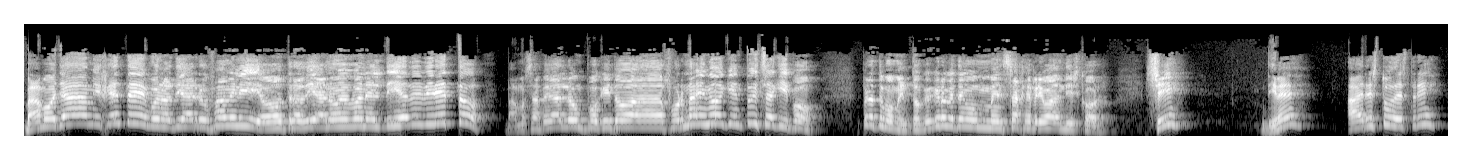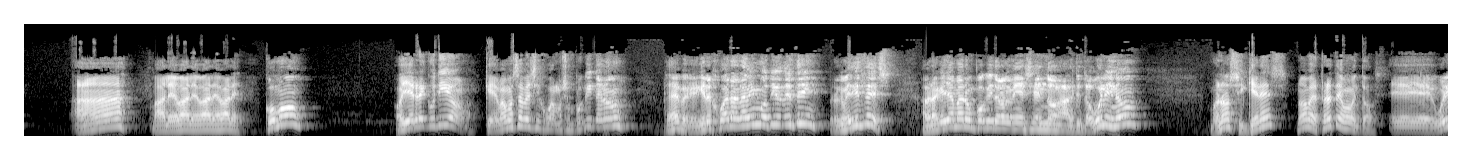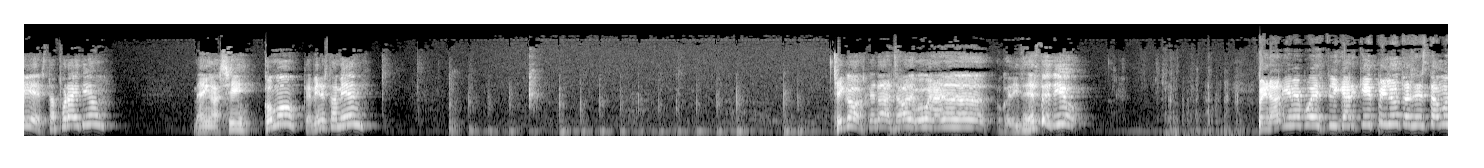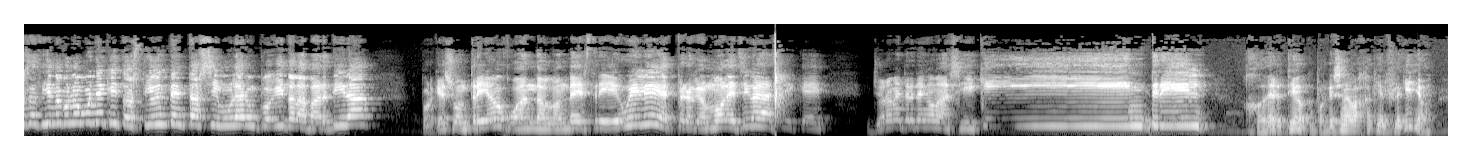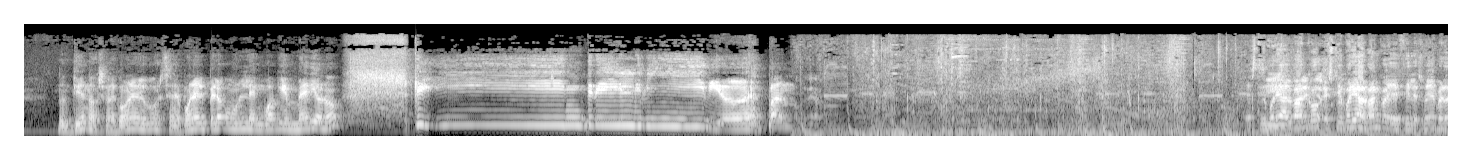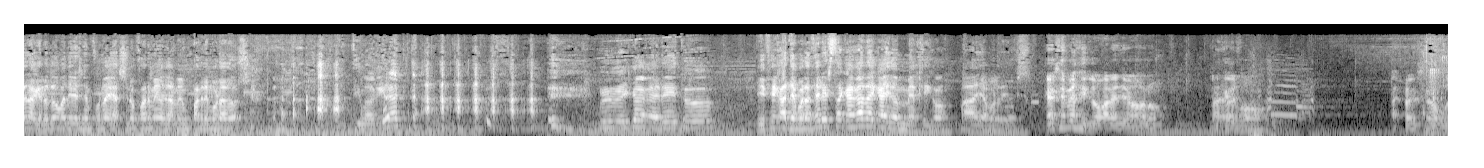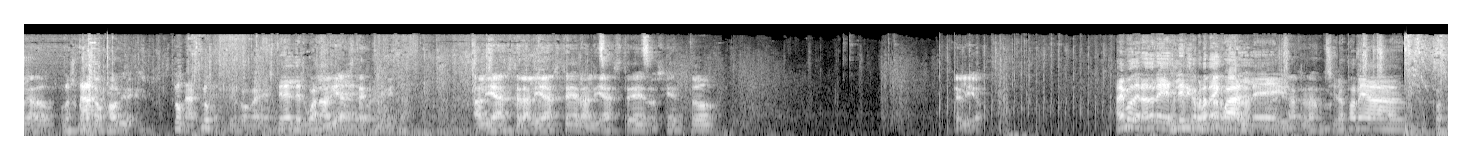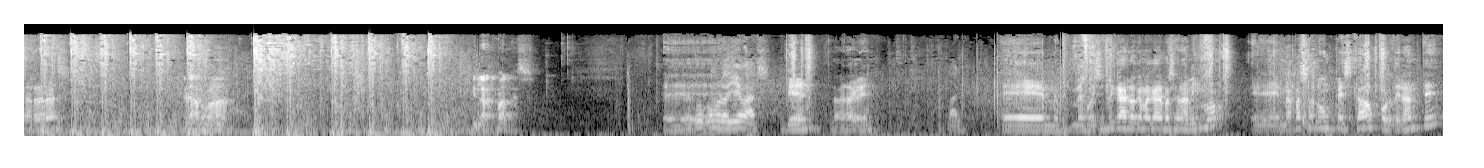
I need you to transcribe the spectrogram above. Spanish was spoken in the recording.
Vamos ya, mi gente. Buenos días, Ru Family. Otro día nuevo en el día de directo. Vamos a pegarle un poquito a Fortnite, ¿no? Aquí en Twitch, equipo. Espérate un momento, que creo que tengo un mensaje privado en Discord. ¿Sí? Dime. Ah, ¿eres tú, Destri? Ah, vale, vale, vale, vale. ¿Cómo? Oye, Reku, tío, que vamos a ver si jugamos un poquito, ¿no? ¿Eh? ¿Porque quieres jugar ahora mismo, tío, Destri? ¿Pero qué me dices? Habrá que llamar un poquito lo que viene siendo al Tito Willy, ¿no? Bueno, si quieres. No, a ver, espérate un momento. Eh, Willy, ¿estás por ahí, tío? Venga, sí. ¿Cómo? ¿Que vienes también? Chicos, ¿qué tal, chavales? Muy buenas. ¿Lo que dice este, tío? ¿Pero alguien me puede explicar qué pelotas estamos haciendo con los muñequitos, tío? Intenta simular un poquito la partida. Porque es un trío jugando con Destry y Willy. Espero que os mole, chicos. Así que yo no me entretengo más. Y... Drill. Joder, tío, ¿por qué se me baja aquí el flequillo? No entiendo, se me pone el, se me pone el pelo como un lengua aquí en medio, ¿no? Kindrill video spam. Estoy por ir al banco, estoy por ir al banco y decirles, oye, perdona, que no tengo materiales en Fortnite, así no farmeo, dame un par de morados. ¿Te imaginas? me cagaré tú. Y fíjate, por hacer esta cagada he caído en México. Vaya por Dios. ¿Caes en México? Vale, yo no. Vale, espera, que se me ha bugueado. Una escopeta, Nah. por favor. y- No, Nah, no. Estoy, en el desguace La liaste. con el Ibiza. La liaste, la liaste, la liaste, lo siento. Te lío. Hay moderadores líricos, pero da igual. eh, si nos pamean cosas raras. El arma. Y las balas. eh, ¿cómo lo llevas? Bien, la verdad que bien. Vale. Eh, ¿me, me podéis explicar lo que me acaba de pasar ahora mismo? Eh, me ha pasado un pescado por delante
